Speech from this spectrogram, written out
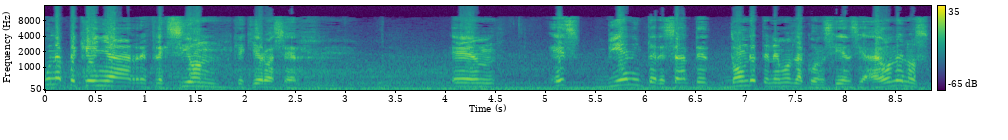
Una pequeña reflexión que quiero hacer. Eh, es bien interesante dónde tenemos la conciencia, a dónde nos,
